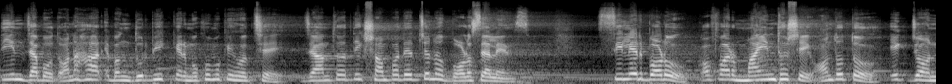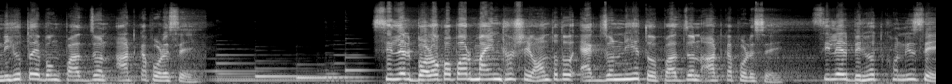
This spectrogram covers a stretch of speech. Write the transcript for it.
দিন যাবৎ অনাহার এবং দুর্ভিক্ষের মুখোমুখি হচ্ছে, যা আন্তর্জাতিক সম্পদের জন্য বড় চ্যালেঞ্জ। সিলের বড় কফার মাইন ধসে অন্তত একজন নিহত এবং পাঁচজন আটকা পড়েছে। সিলের বড় কপার মাইন ধসে অন্তত একজন নিহত, পাঁচজন আটকা পড়েছে। সিলের বৃহৎ খনিজে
